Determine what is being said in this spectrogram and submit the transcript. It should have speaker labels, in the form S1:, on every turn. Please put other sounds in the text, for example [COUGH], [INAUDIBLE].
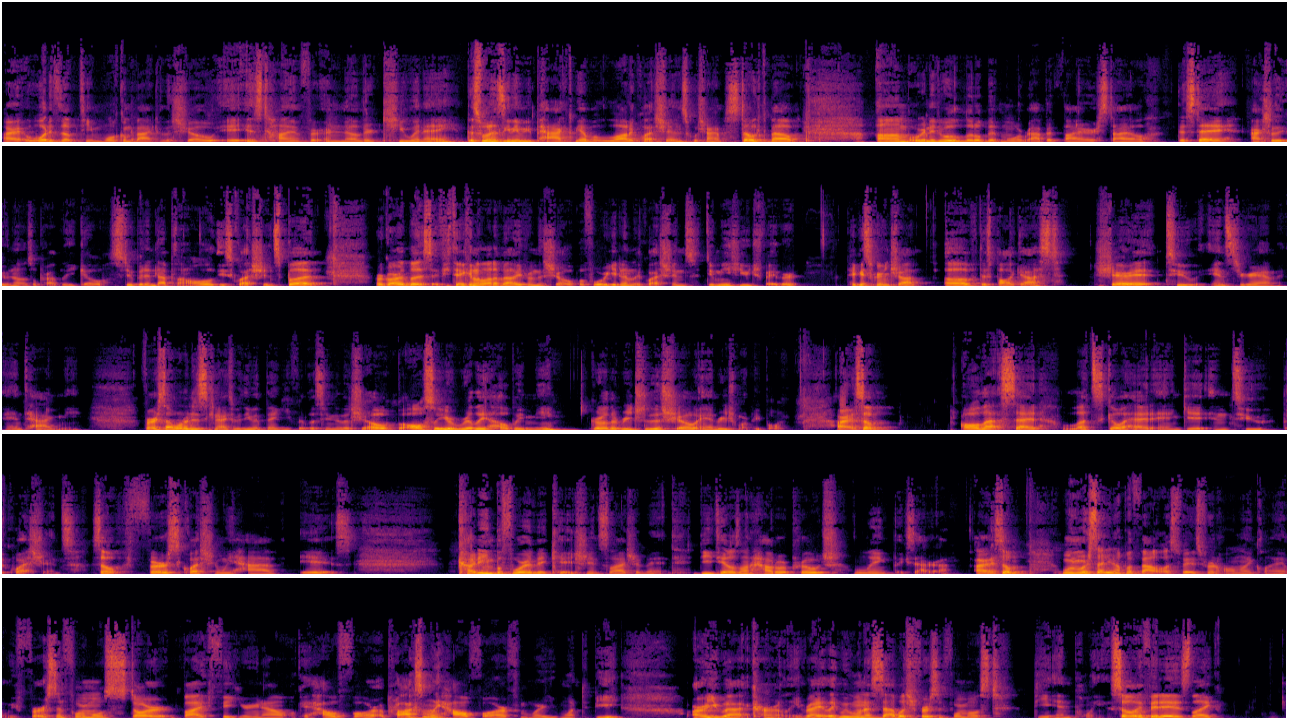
S1: All right, what is up, team? Welcome back to the show. It is time for another Q and A. This one is going to be packed. We have a lot of questions, which I'm stoked about. Um, but we're going to do a little bit more rapid fire style this day. Actually, who knows? We'll probably go stupid in depth on all of these questions. But regardless, if you've taken a lot of value from the show, before we get into the questions, do me a huge favor: take a screenshot of this podcast, share it to Instagram, and tag me. First, I want to just connect with you and thank you for listening to the show, but also you're really helping me grow the reach of this show and reach more people. All right, so all that said, let's go ahead and get into the questions. So, first question we have is cutting before a vacation slash event. Details on how to approach, length, etc. All right, so when we're setting up a fat loss phase for an online client, we first and foremost start by figuring out okay, how far, approximately how far from where you want to be are you at currently, right? Like we want to establish first and foremost the endpoint. So if it is like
